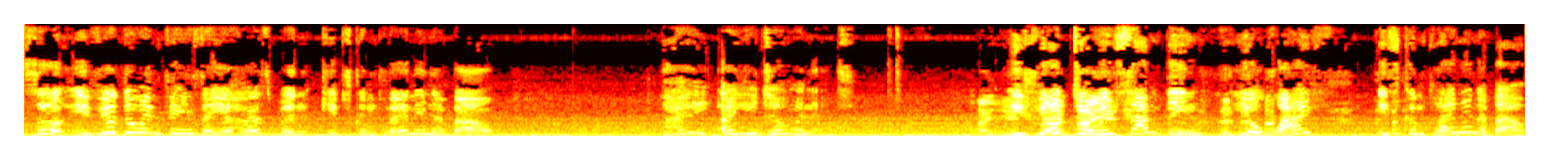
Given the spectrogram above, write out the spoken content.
So if you're doing things that your husband keeps complaining about why are you doing it? Are you if you're doing you- something your wife is complaining about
